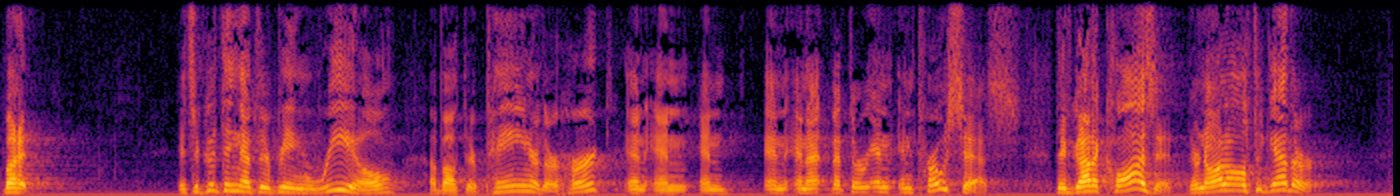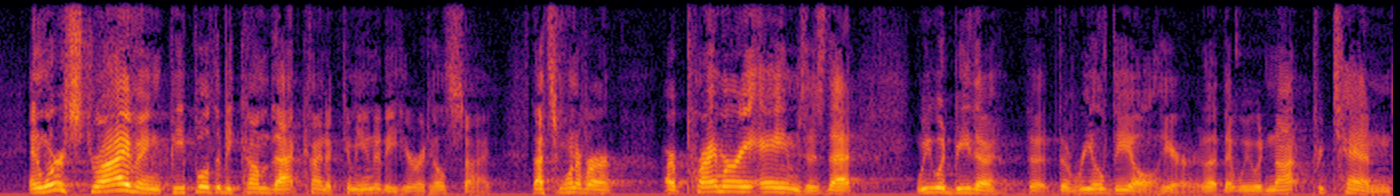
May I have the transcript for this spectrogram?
but it's a good thing that they're being real about their pain or their hurt and, and, and, and, and that they're in, in process. They've got a closet, they're not all together. And we're striving people to become that kind of community here at Hillside. That's one of our our primary aims is that we would be the, the, the real deal here, that, that we would not pretend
